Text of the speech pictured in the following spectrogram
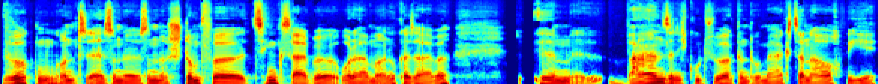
wirken und äh, so eine so eine stumpfe Zinksalbe oder Manuka-Salbe ähm, wahnsinnig gut wirkt und du merkst dann auch, wie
